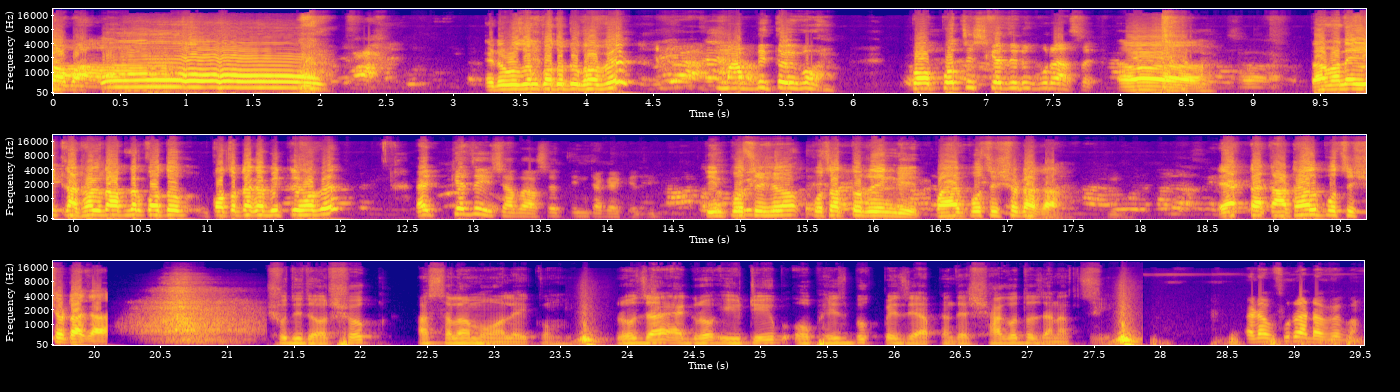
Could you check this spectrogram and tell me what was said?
বাবা। ও! এটার ওজন কতটুকু হবে? মাপ দিতে হইব। পঁচিশ কেজির উপরে আছে। তার মানে এই কাঁঠালটা আপনার কত কত টাকা বিক্রি হবে? এক কেজি হিসাবে আছে তিন টাকা কেজি। তিন পঁচিশশো পঁচাত্তর রিঙ্গিত প্রায় পঁচিশশো টাকা। একটা কাঁঠাল পঁচিশশো টাকা। সুধী দর্শক আসসালামু আলাইকুম। রোজা অ্যাগ্রো ইউটিউব ও ফেসবুক পেজে আপনাদের স্বাগত জানাচ্ছি। এটা পুরাটা বেগুন।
